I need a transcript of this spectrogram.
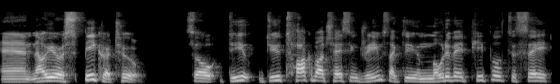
and now you're a speaker too. So do you do you talk about chasing dreams? Like, do you motivate people to say,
